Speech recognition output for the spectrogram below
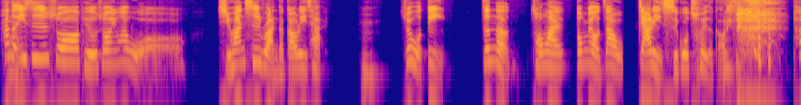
他的哦意思是说，比如说，因为我喜欢吃软的高丽菜，嗯，所以我弟真的从来都没有在家里吃过脆的高丽菜。他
